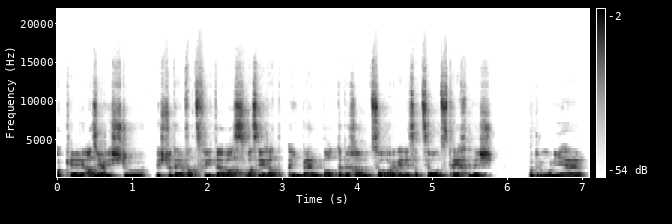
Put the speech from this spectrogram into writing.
Okay, also ja. bist du bist du in zufrieden, was, was ihr in Bern geboten bekommt, so organisationstechnisch von der Uni her?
